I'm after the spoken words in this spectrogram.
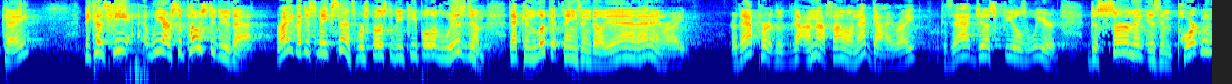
okay? Because he, we are supposed to do that, right? That just makes sense. We're supposed to be people of wisdom that can look at things and go, yeah, that ain't right. Or that per, I'm not following that guy, right? Because that just feels weird. Discernment is important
